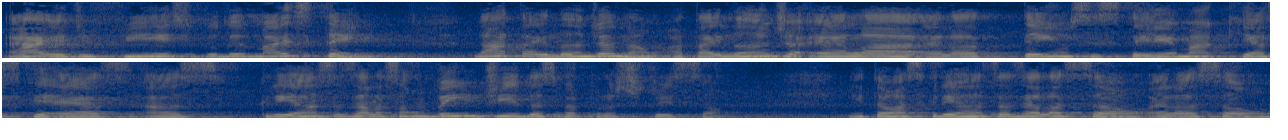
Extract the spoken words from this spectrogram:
Ah, é difícil, tudo, mas tem. Na Tailândia não. A Tailândia ela, ela tem um sistema que as, as, as crianças elas são vendidas para prostituição. Então as crianças elas são elas são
